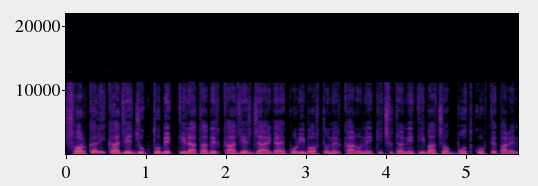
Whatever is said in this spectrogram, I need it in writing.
সরকারি কাজে যুক্ত ব্যক্তিরা তাদের কাজের জায়গায় পরিবর্তনের কারণে কিছুটা নেতিবাচক বোধ করতে পারেন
